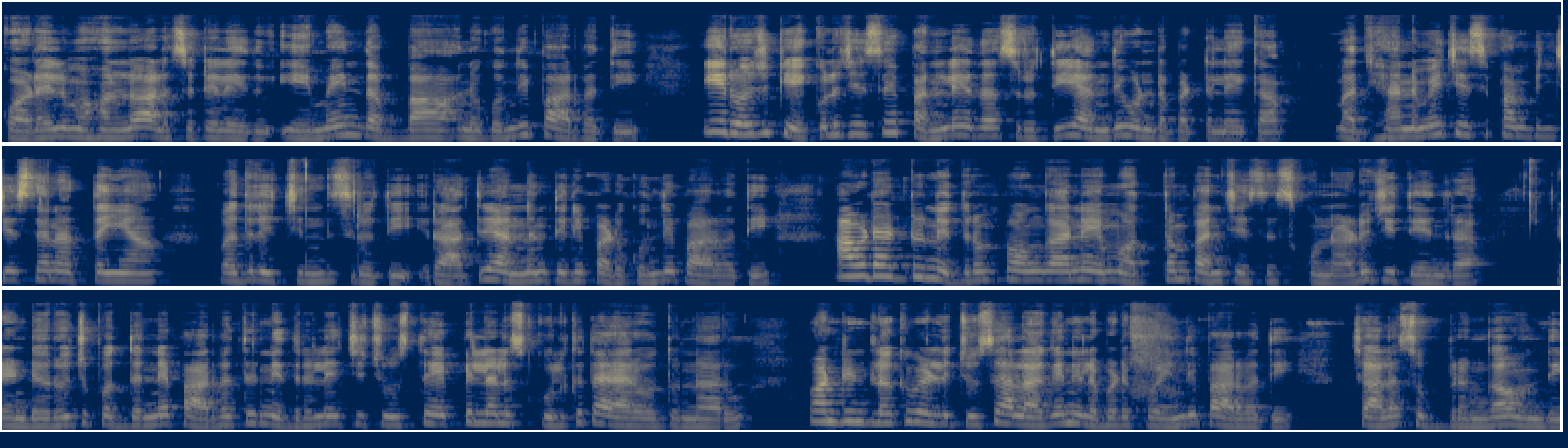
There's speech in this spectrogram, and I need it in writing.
కోడలి మొహంలో అలసట లేదు. ఏమైందబ్బా? అనుకుంది పార్వతి. ఈ రోజు కేకులు చేసే పని లేదా శృతి? అంది ఉండబట్టలేక. మధ్యాహ్నమే చేసి పంపించేస్తాను అత్తయ్య. బదులిచ్చింది శృతి. రాత్రి అన్నం తిని పడుకుంది పార్వతి. ఆవిడ అటు నిద్రం పోగానే మొత్తం పని చేసేసుకున్నాడు జితేంద్ర. రెండో రోజు పొద్దున్నే పార్వతి నిద్రలేచి చూస్తే పిల్లలు స్కూల్కి తయారవుతున్నారు. వంటింట్లోకి వెళ్ళి చూసి అలాగే నిలబడిపోయింది పార్వతి. చాలా శుభ్రంగా ఉంది.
